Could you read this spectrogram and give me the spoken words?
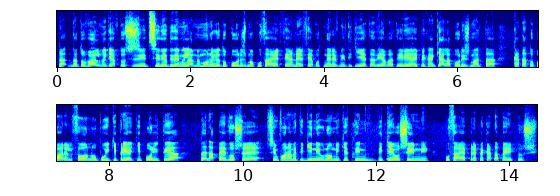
Να, να το βάλουμε και αυτό στη συζήτηση, διότι δεν μιλάμε μόνο για το πόρισμα που θα έρθει αν έρθει από την ερευνητική για τα διαβατήρια. Υπήρχαν και άλλα πορίσματα κατά το παρελθόν, όπου η Κυπριακή Πολιτεία δεν απέδωσε σύμφωνα με την κοινή γνώμη και την δικαιοσύνη που θα έπρεπε κατά περίπτωση.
